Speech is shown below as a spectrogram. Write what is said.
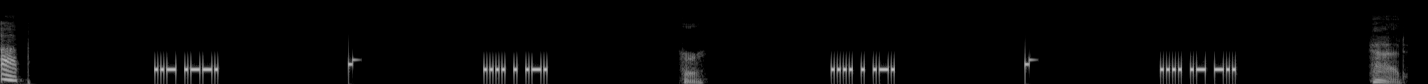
Up. Her. Had.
